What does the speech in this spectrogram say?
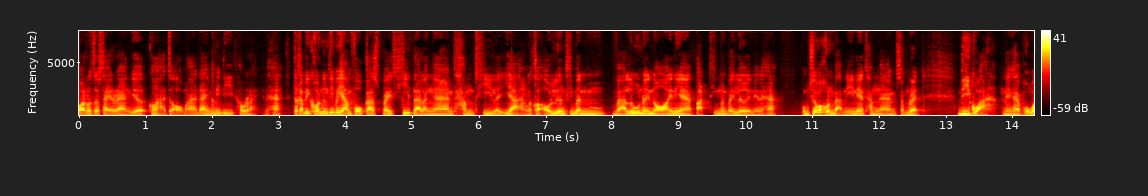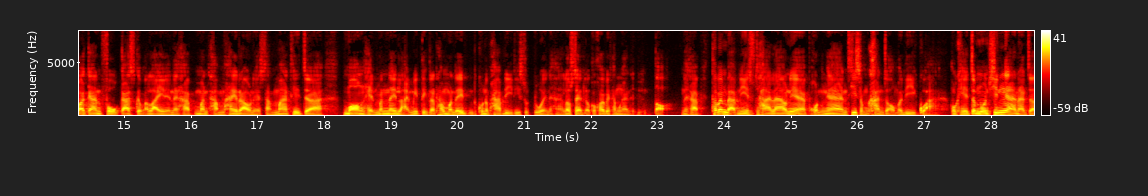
ว่าเราจะใส่แรงเยอะก็อาจจะออกมาได้ไม่ดีเท่าไหร่นะฮะแต่กับอีกคนหนึ่งที่พยายามโฟกัสไปที่แต่ละงานทำทีละอย่าง แล้วก็เอาเรื่องที่มัน value น้อยๆเนี่ยตัดทิ้งมันไปเลยเนี่ยนะฮะ ผมเชื่อว่าคนแบบนี้เนี่ยทำงานสำเร็จดีกว่านะครับเพราะว่าการโฟกัสกับอะไรเนี่ยนะครับมันทำให้เราเนี่ยสามารถที่จะมองเห็นมันในหลายมิติแล้วทำมันได้คุณภาพดีที่สุดด้วยนะฮะแล้วเสร็จเราก็ค่อยไปทำงานอย่างอื่นต่อนะครับถ้าเป็นแบบนี้สุดท้ายแล้วเนี่ยผลงานที่สำคัญจะออกมาดีกว่าโอเคจำนวนชิ้นงานอาจจะ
